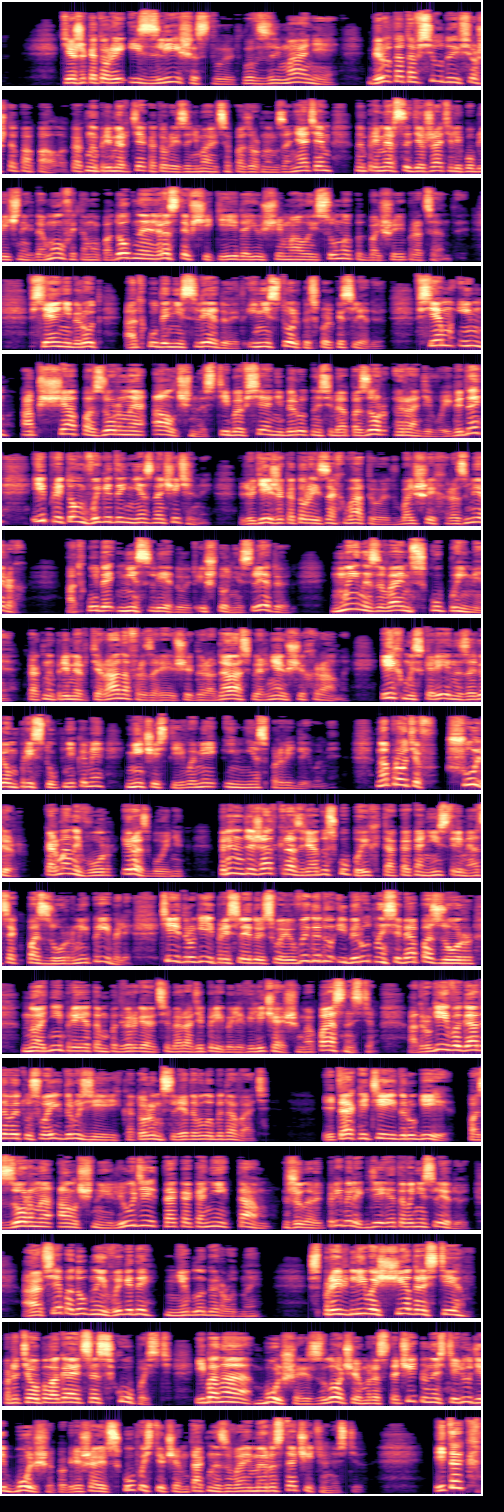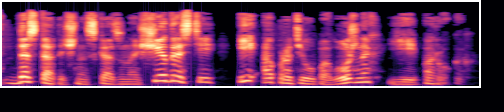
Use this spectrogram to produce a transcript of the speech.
Те же, которые излишествуют во взимании, берут отовсюду и все, что попало, как, например, те, которые занимаются позорным занятием, например, содержатели публичных домов и тому подобное, ростовщики, дающие малые суммы под большие проценты. Все они берут откуда не следует, и не столько, сколько следует. Всем им обща позорная алчность, ибо все они берут на себя позор ради выгоды, и притом выгоды незначительной. Людей же, которые захватывают в больших размерах, откуда не следует и что не следует, мы называем скупыми, как, например, тиранов, разоряющих города, оскверняющих храмы. Их мы скорее назовем преступниками, нечестивыми и несправедливыми. Напротив, шулер, карманный вор и разбойник принадлежат к разряду скупых, так как они стремятся к позорной прибыли. Те и другие преследуют свою выгоду и берут на себя позор, но одни при этом подвергают себя ради прибыли величайшим опасностям, а другие выгадывают у своих друзей, которым следовало бы давать. И так и те, и другие позорно алчные люди, так как они там желают прибыли, где этого не следует, а все подобные выгоды неблагородны. Справедливо щедрости противополагается скупость, ибо она большее зло, чем расточительность, и люди больше погрешают скупостью, чем так называемой расточительностью. Итак, достаточно сказано о щедрости и о противоположных ей пороках.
